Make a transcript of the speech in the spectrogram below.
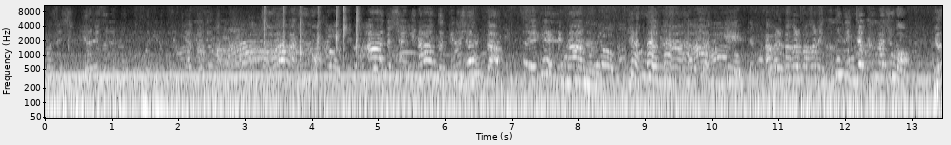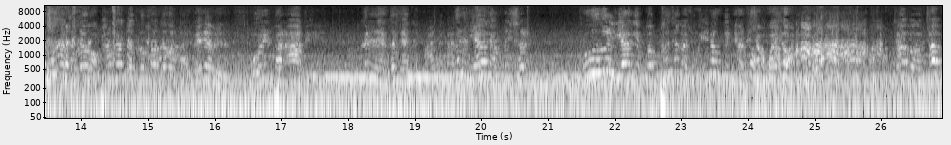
가서 열에 그러는 거뭐 이런 거 이야기 하지 마. 좋아가지고. 아들 새끼 낳은 것들이 전부 다 세계에 낳는 기분자도 낳 은 아들이 바글바글바글해. 그것도 이제 커가지고 여성사도 되고 판사도 검사도 되고 왜냐면 5.18 아들이. 그래 그래. 그런 이야기 한 번씩 설. 그걸 이야기 또 퍼져가지고 이놈들 내한테 자꾸 와요. 잡아 잡아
